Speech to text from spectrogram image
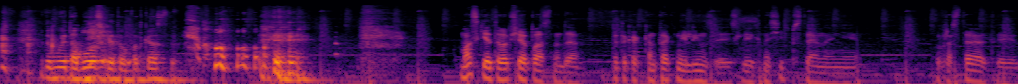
это будет обложка этого подкаста. Маски это вообще опасно, да. Это как контактные линзы. Если их носить постоянно, они врастают, и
